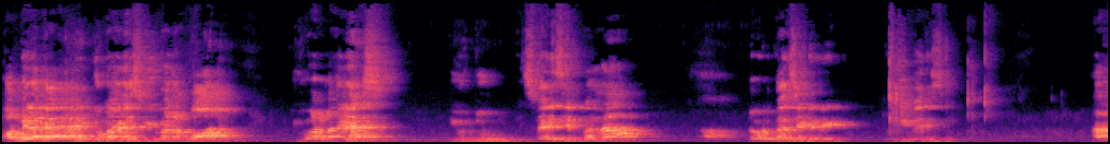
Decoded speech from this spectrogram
formula काय? V2 v1 upon u1 minus u2 it's very simple ना? हा. Don't consider it to be very simple. हा?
